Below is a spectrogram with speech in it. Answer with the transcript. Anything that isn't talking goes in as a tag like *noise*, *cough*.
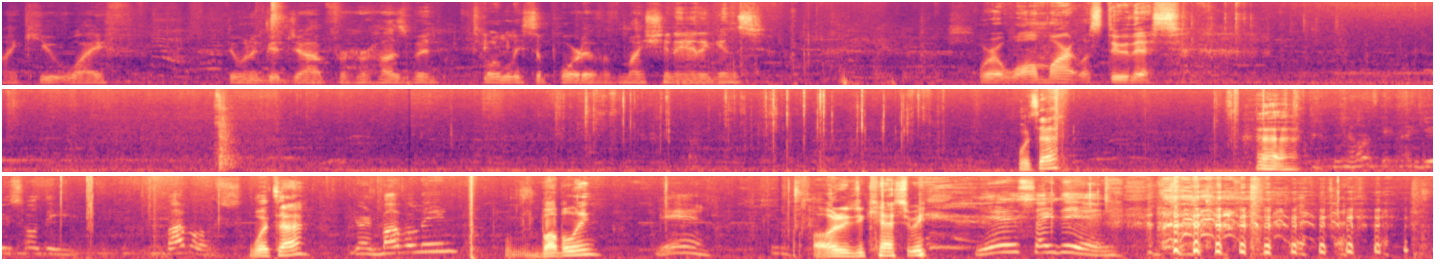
My cute wife doing a good job for her husband. Totally supportive of my shenanigans. We're at Walmart. Let's do this. What's that? *laughs* No, you saw the bubbles. What's that? You're bubbling? Bubbling? Yeah. Oh, did you catch me? *laughs* Yes, I did. *laughs*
